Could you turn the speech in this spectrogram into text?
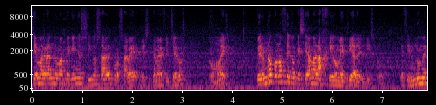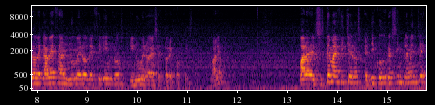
si es más grande o más pequeño, sí lo sabe por saber el sistema de ficheros como es, pero no conoce lo que se llama la geometría del disco, es decir, número de cabezas, número de cilindros y número de sectores por pista, ¿vale? Para el sistema de ficheros, el disco duro es simplemente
